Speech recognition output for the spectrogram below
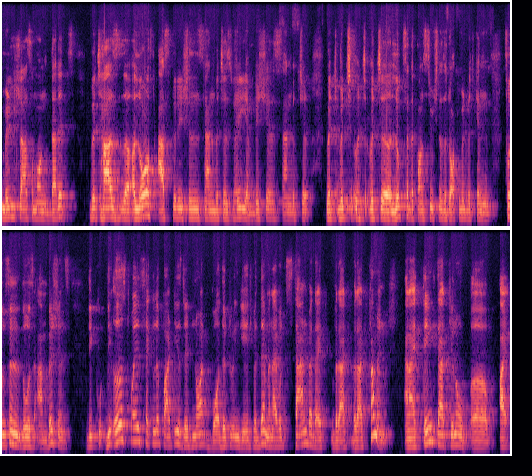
middle class among Dalits, which has uh, a lot of aspirations and which is very ambitious and which uh, which which which which uh, looks at the constitution as a document which can fulfill those ambitions. The the erstwhile secular parties did not bother to engage with them and i would stand by that by that by that comment. And i think that you know uh, i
